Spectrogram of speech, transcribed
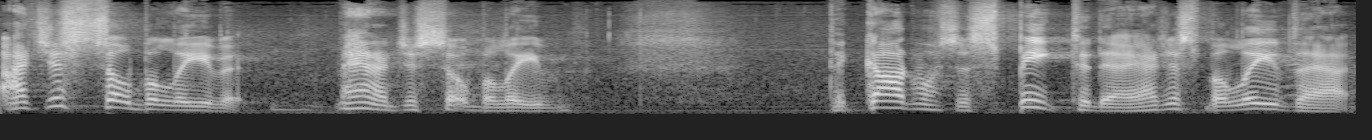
I just so believe it. Man, I just so believe that God wants to speak today. I just believe that.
